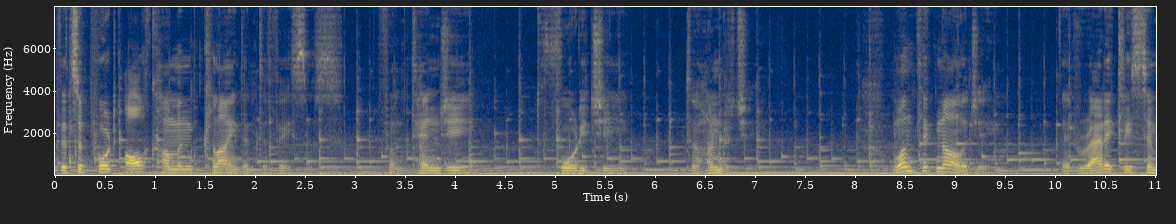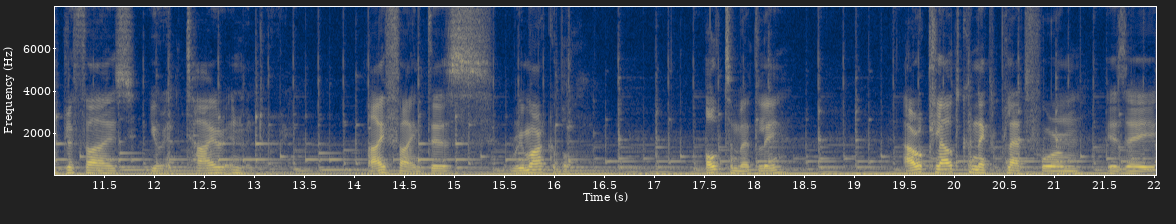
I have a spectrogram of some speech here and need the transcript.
that support all common client interfaces, from 10G to 40G to 100G. One technology that radically simplifies your entire inventory. I find this remarkable. Ultimately, our Cloud Connect platform is a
